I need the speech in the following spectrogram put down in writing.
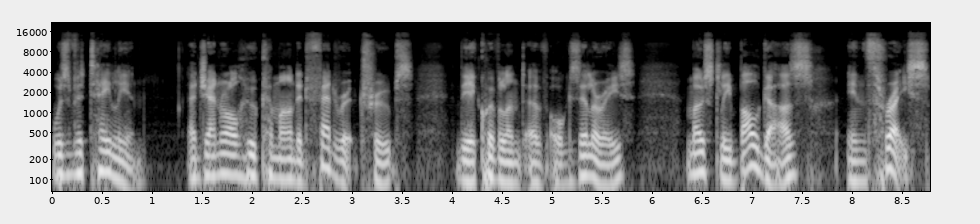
was Vitalian, a general who commanded federate troops, the equivalent of auxiliaries, mostly Bulgars, in Thrace.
